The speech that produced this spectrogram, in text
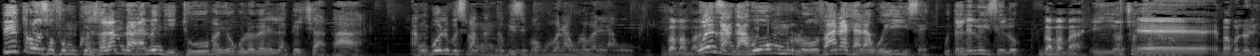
pitros of mkhwezwala mntana mengiyithuma ngiyokulobelela phetsha angiboni ukuthi bangangibizi bonke ubona kulobelela kuphi. Wenza ngabo umntu lo fana adlala nguyise udelela uyise lo. Kwamambalayotsho um eh, babondoli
